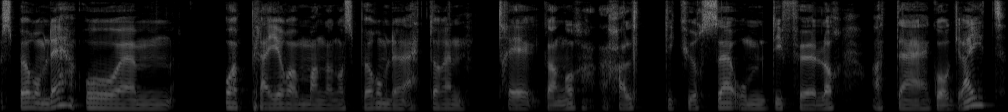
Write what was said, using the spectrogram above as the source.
spør om det, og, og jeg pleier mange ganger å spørre om det etter en tre ganger halvt i kurset, om de føler at det går greit,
